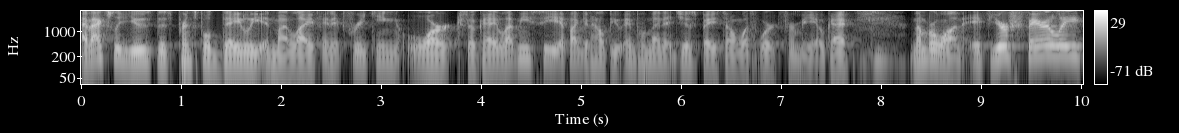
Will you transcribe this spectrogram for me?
I've actually used this principle daily in my life and it freaking works, okay? Let me see if I can help you implement it just based on what's worked for me, okay? Number one, if you're fairly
